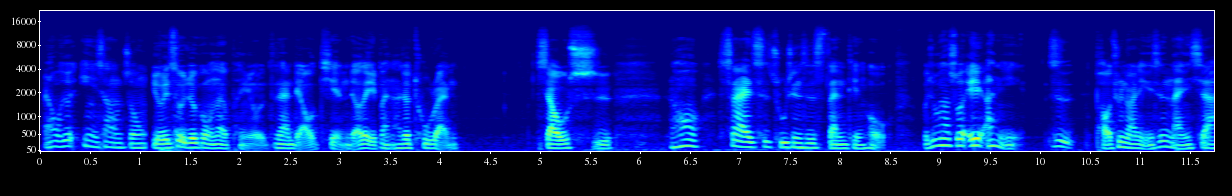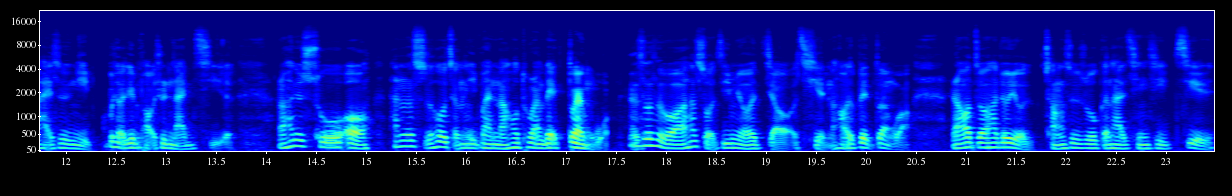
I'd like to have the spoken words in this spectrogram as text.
然后我就印象中有一次，我就跟我那个朋友正在聊天，聊到一半，他就突然消失。然后下一次出现是三天后，我就问他说：“哎，啊你是跑去哪里？你是南下还是你不小心跑去南极了？”然后他就说：“哦，他那时候讲到一半，然后突然被断网。他说什么？他手机没有缴钱，然后就被断网。然后之后他就有尝试说跟他的亲戚借。”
